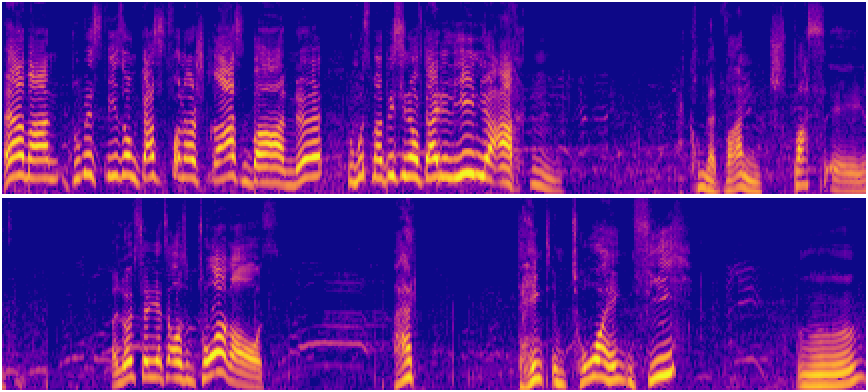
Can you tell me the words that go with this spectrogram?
Hermann, du bist wie so ein Gast von der Straßenbahn, ne? Du musst mal ein bisschen auf deine Linie achten. Ja, komm, das war ein Spaß, ey. Jetzt, läufst du denn jetzt aus dem Tor raus? Was? Da hängt im Tor hängt ein Viech. Mhm.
